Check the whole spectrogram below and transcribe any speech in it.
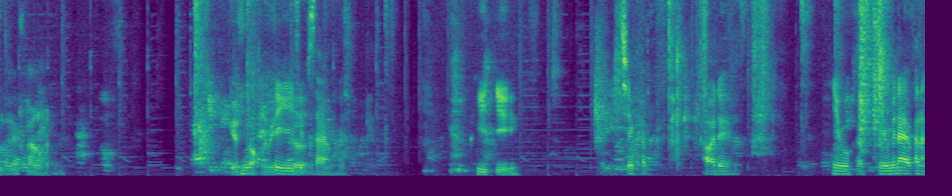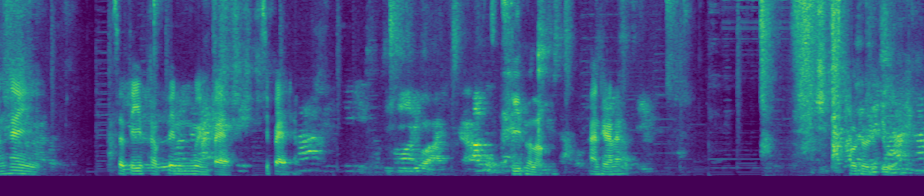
เลยข้างมันเกตบูสองไม่มีตีเจสิอบสามครับพีจีเช็คครับออเดอร์ ฮิวครับฮิวไม่ได้พลังให้สตีฟครับเป็นหมื่นแปดสิบแปดครับ จีจีดีกว่าพีพลัง ผ่านเทิร์นแล้วครับเข้าเทิร์นจูห้า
